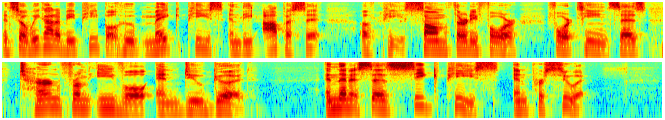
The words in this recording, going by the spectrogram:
And so we got to be people who make peace in the opposite of peace. Psalm 34 14 says, Turn from evil and do good. And then it says, Seek peace and pursue it.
